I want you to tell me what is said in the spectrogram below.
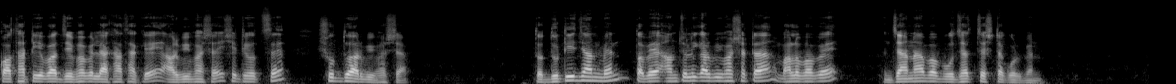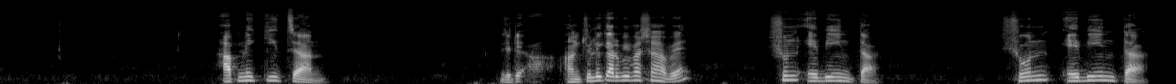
কথাটি বা যেভাবে লেখা থাকে আরবি ভাষায়, সেটি হচ্ছে শুদ্ধ আরবি ভাষা। তো দুটি জানবেন, তবে আঞ্চলিক আরবি ভাষাটা ভালোভাবে জানা বা বোঝার চেষ্টা করবেন। আপনি কি চান? যেটি আঞ্চলিক আরবি ভাষা হবে, শুন এবি ইনতা শুন এবি ইনতা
